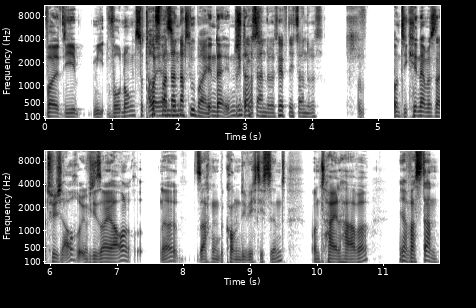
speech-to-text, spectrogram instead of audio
weil die Mietwohnungen zu teuer Auswandern sind nach Dubai. in der Bringt nichts Innenstadt. anderes, hilft nichts anderes. Und die Kinder müssen natürlich auch irgendwie, die sollen ja auch ne, Sachen bekommen, die wichtig sind und Teilhabe. Ja, was dann?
